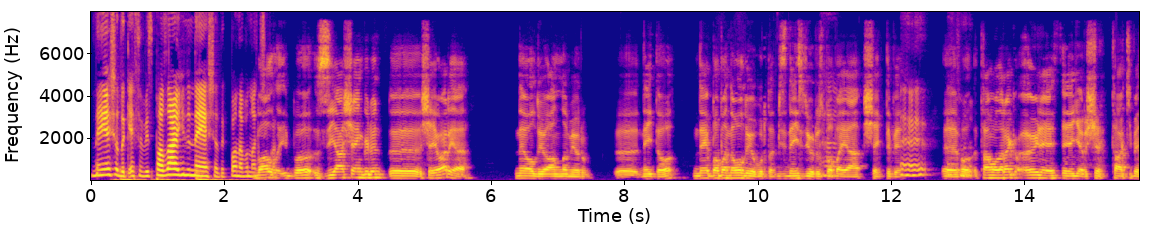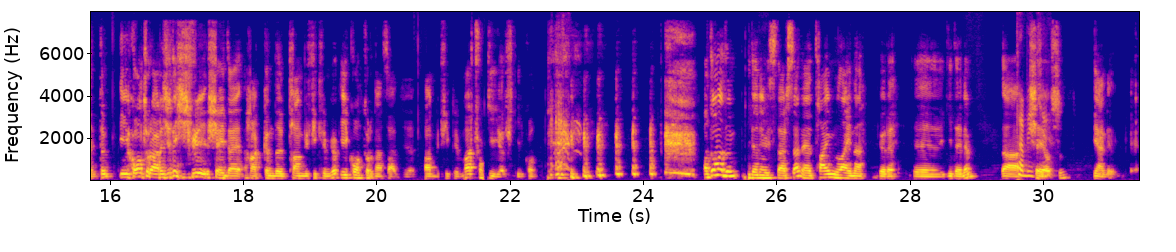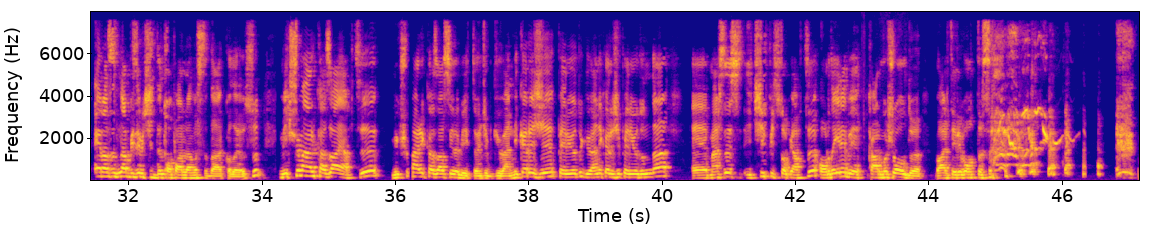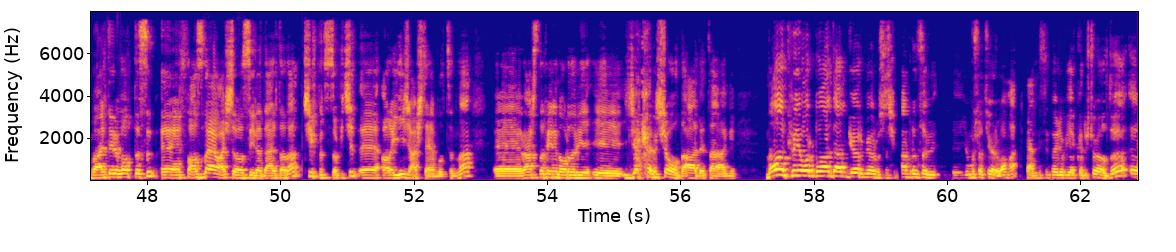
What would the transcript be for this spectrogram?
Ne yaşadık Efe biz? Pazar günü ne yaşadık? Bana bunu açıkla. Vallahi bu Ziya Şengül'ün e, şey var ya ne oluyor anlamıyorum. E, neydi o? Ne baba ne oluyor burada? Biz ne izliyoruz baba ya şekli bir. E, o- tam olarak öyle e, yarışı takip ettim. İlk 10 tur haricinde hiçbir şeyde hakkında tam bir fikrim yok. İlk 10 turdan sadece tam bir fikrim var. Çok iyi yarıştı ilk 10. adım adım gidelim istersen. Yani timeline'a göre e, gidelim. Daha Tabii şey ki. olsun. Yani en azından bizim için de toparlaması daha kolay olsun. Mick Schumacher kaza yaptı. Mick Schumacher kazasıyla birlikte önce bir güvenlik aracı periyodu. Güvenlik aracı periyodunda e, Mercedes çift pit stop yaptı. Orada yine bir karmaşa oldu. Valtteri Bottas'ın Valtteri Bottas'ın e, fazla yavaşlamasıyla Delta'dan çift pit stop için e, arayı iyice açtı Hamilton'la. E, Verstappen'in orada bir e, yakarışı oldu adeta hani. Ne yapıyor bu adam görmüyor musun? Şimdi ben burada tabii e, yumuşatıyorum ama kendisinin öyle bir yakarışı oldu. E,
